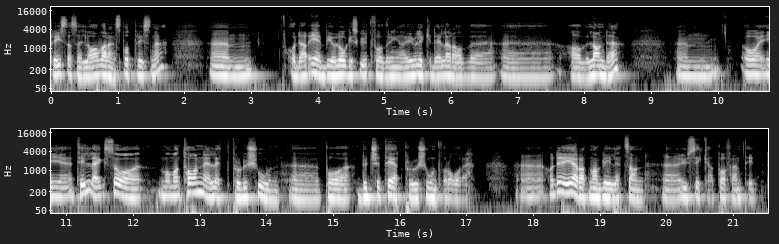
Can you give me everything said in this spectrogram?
priser som er lavere enn spotprisene. Um, og der er biologiske utfordringer i ulike deler av, uh, av landet. Um, og i tillegg så må man ta ned litt produksjon uh, på budsjettert produksjon for året. Uh, og det gjør at man blir litt sånn usikker på fremtiden.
